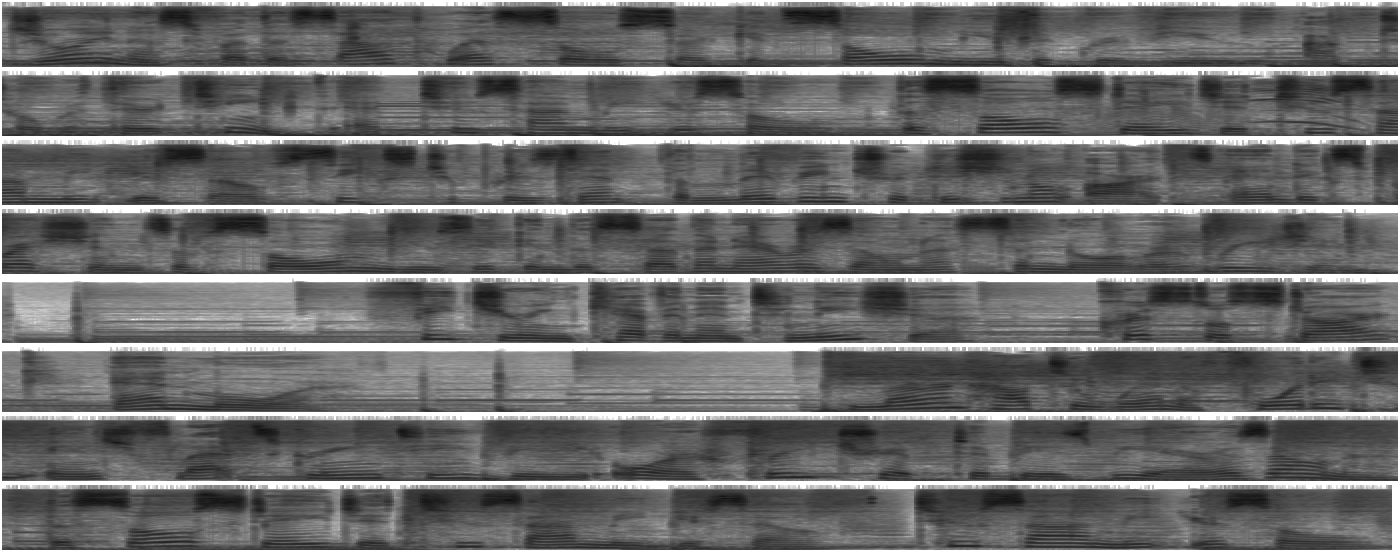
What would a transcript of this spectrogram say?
Join us for the Southwest Soul Circuit Soul Music Revue, October 13th at Tucson Meet Your Soul. The Soul Stage at Tucson Meet Yourself seeks to present the living traditional arts and expressions of soul music in the southern Arizona Sonora region. Featuring Kevin and Tanishia, Crystal Stark, and more. Learn how to win a 42 inch flat screen TV or a free trip to Bisbee, Arizona. The Soul Stage at Tucson Meet Yourself. Tucson Meet Your Soul.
